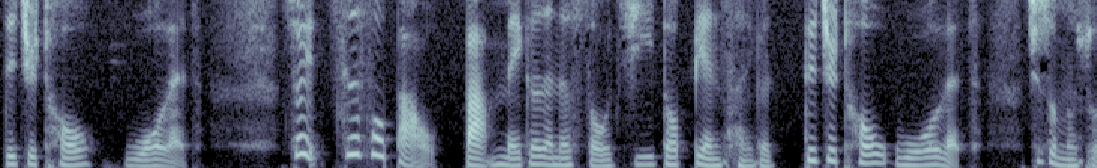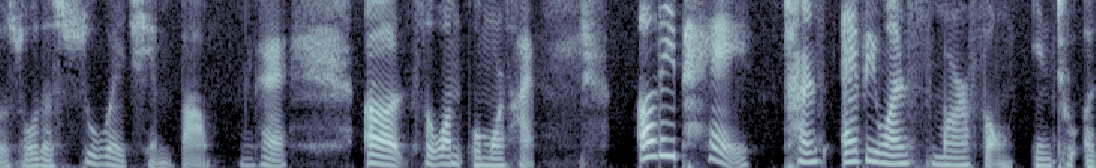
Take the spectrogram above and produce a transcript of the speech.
digital wallet. 所以支付宝把每个人的手机都变成一个 digital wallet， 就是我们所说的数位钱包。OK，呃、uh,，so one one more time. Alipay turns everyone's smartphone into a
